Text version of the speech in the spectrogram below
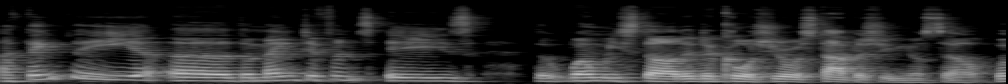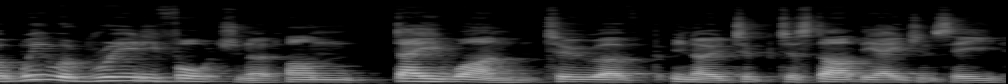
I think the uh, the main difference is that when we started, of course, you're establishing yourself, but we were really fortunate on day one to have, you know, to, to start the agency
